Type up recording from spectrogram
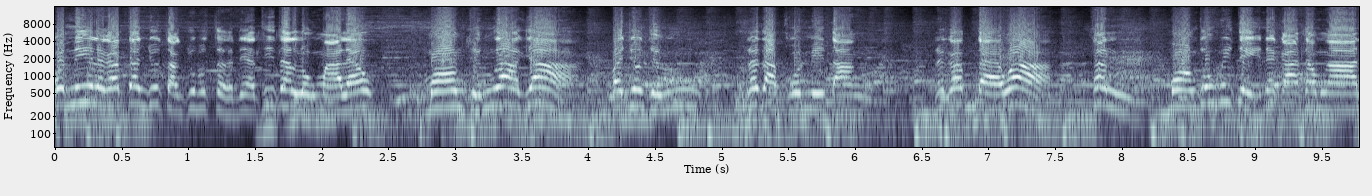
คนนี้แหละครับท่านยุทธศักดิ์จุประเสริฐเนี่ยที่ท่านลงมาแล้ว มองถึงรากหญ้าไปจนถึงระดับคนมีตังค์นะครับ แต่ว่าท่านมองทุกมิติในการทำงาน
